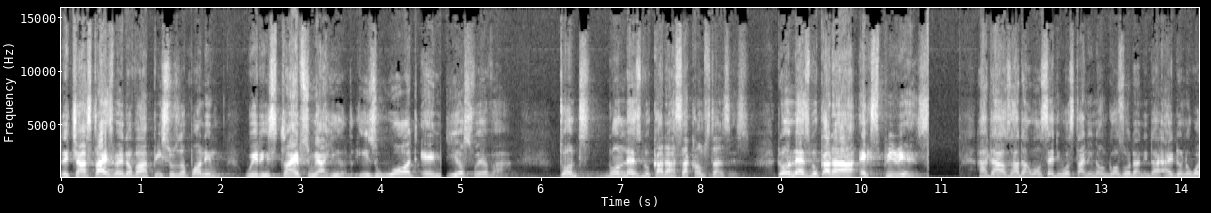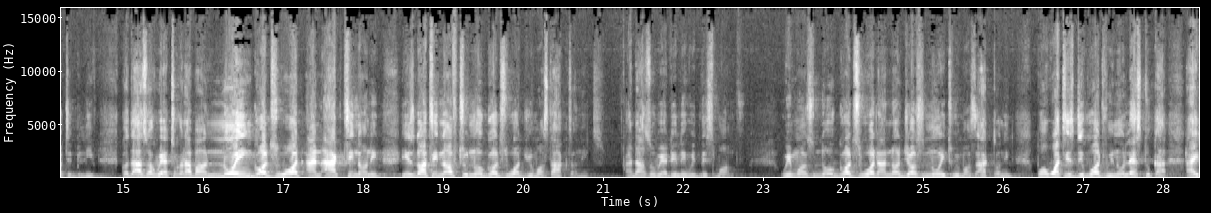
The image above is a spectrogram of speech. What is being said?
The chastisement of our peace was upon him. With his stripes we are healed. His word endures forever. Don't, don't let's look at our circumstances. Don't let's look at our experience. Ah, that was how that one said he was standing on God's word and he died. I don't know what he believed. Because that's what we are talking about knowing God's word and acting on it. It's not enough to know God's word, you must act on it. And that's what we are dealing with this month. We must know God's word and not just know it, we must act on it. But what is the word we know? Let's look at I,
